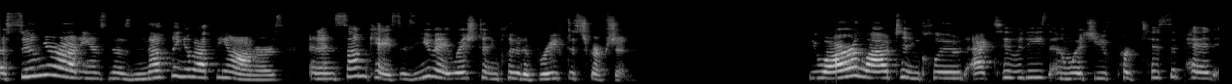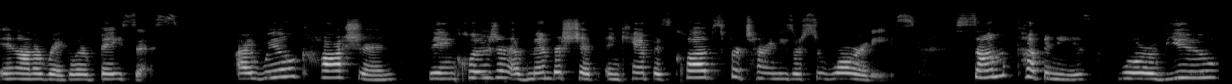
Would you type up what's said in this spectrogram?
Assume your audience knows nothing about the honors, and in some cases, you may wish to include a brief description. You are allowed to include activities in which you've participated in on a regular basis. I will caution the inclusion of membership in campus clubs, fraternities, or sororities. Some companies will review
